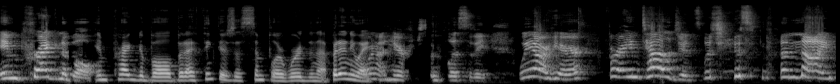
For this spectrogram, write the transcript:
Impregnable. impregnable, but I think there's a simpler word than that. But anyway, We're not here for simplicity. We are here for intelligence, which is the ninth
